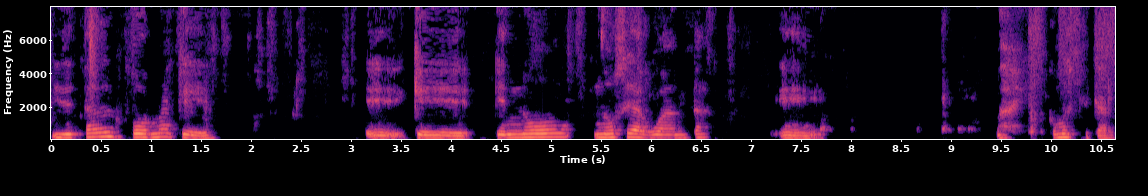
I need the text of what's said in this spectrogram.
de tal forma que, eh, que, que no, no se aguanta ¿cómo explicarlo?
